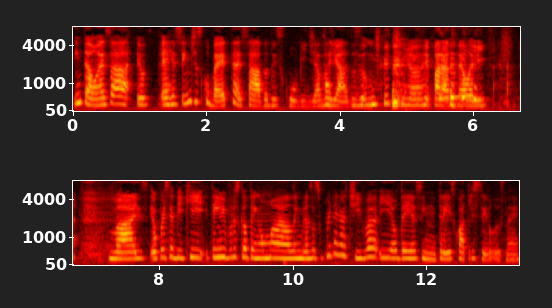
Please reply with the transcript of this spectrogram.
Então, essa eu, é recém-descoberta, essa aba do Scooby de avaliados. Eu nunca tinha reparado nela ali. Mas eu percebi que tem livros que eu tenho uma lembrança super negativa e eu dei, assim, três, quatro estrelas, né?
